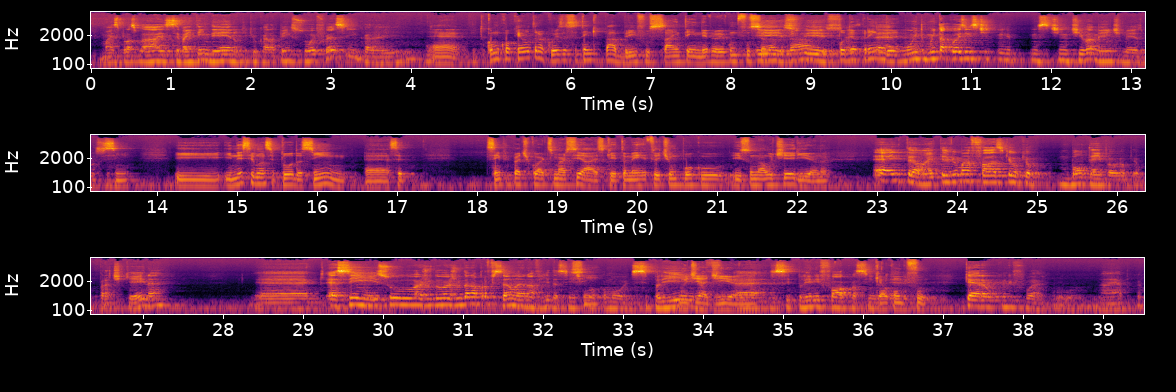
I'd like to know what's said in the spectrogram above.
Mais próximo, ah, você vai entendendo o que, que o cara pensou, e foi assim, cara. E... É, como qualquer outra coisa, você tem que abrir, fuçar, entender para ver como funciona isso, pra isso. poder é, aprender. É, muito, muita coisa instintivamente mesmo, assim. Sim. E, e nesse lance todo, assim, é, você sempre praticou artes marciais, que também refletiu um pouco isso na luthieria, né? É, então, aí teve uma fase que eu, que eu um bom tempo eu, eu pratiquei, né? É, é sim, isso ajudou, ajuda na profissão, né, na vida, assim, sim. tipo, como disciplina. No dia a dia, é, né? disciplina e foco, assim. Que é o Kung Fu. Que era o Kung Fu, é, o, na época.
